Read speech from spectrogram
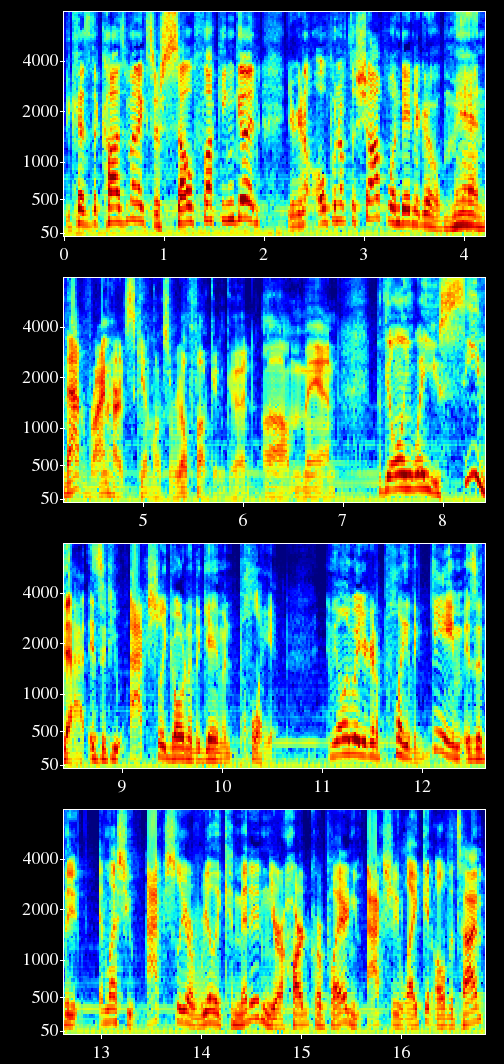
because the cosmetics are so fucking good you're gonna open up the shop one day and you're gonna go man that Reinhardt skin looks real fucking good. Oh man. But the only way you see that is if you actually go into the game and play it. And the only way you're going to play the game is if the, unless you actually are really committed and you're a hardcore player and you actually like it all the time,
